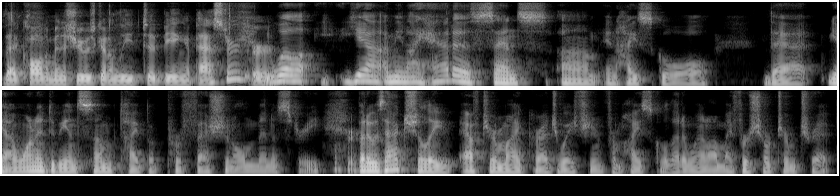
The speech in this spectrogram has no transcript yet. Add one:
that call to ministry was going to lead to being a pastor? Or Well, yeah, I mean, I had a sense um, in high school that yeah, I wanted to be in some type of professional ministry. Okay. But it was actually after my graduation from high school that I went on my first short term trip.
